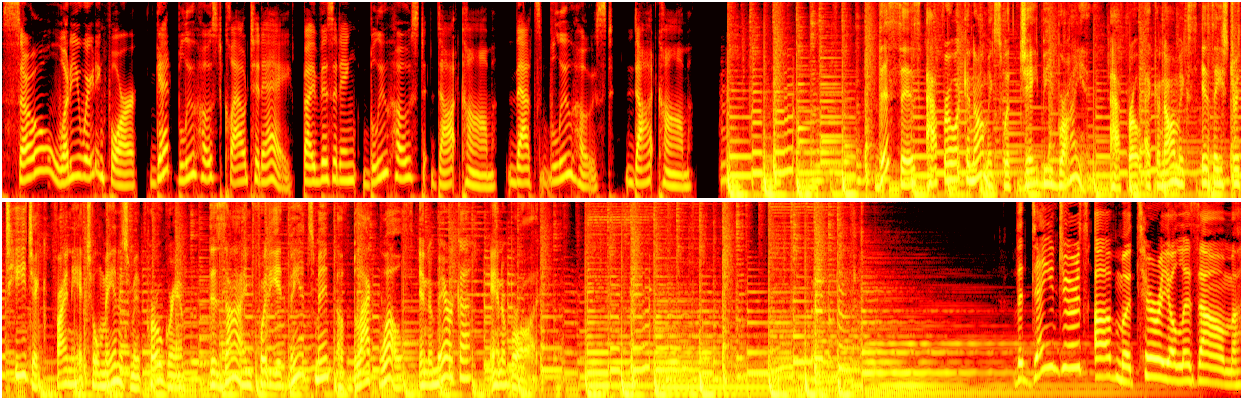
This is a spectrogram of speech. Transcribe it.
So, what are you waiting for? Get Bluehost Cloud today by visiting Bluehost.com. That's Bluehost.com. This is Afroeconomics with JB Bryan. Afroeconomics is a strategic financial management program designed for the advancement of Black wealth in America and abroad. The dangers of materialism.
